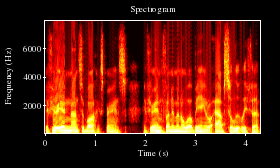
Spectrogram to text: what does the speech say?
if you're in non-symbolic experience, if you're in fundamental well-being, it'll absolutely fit.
